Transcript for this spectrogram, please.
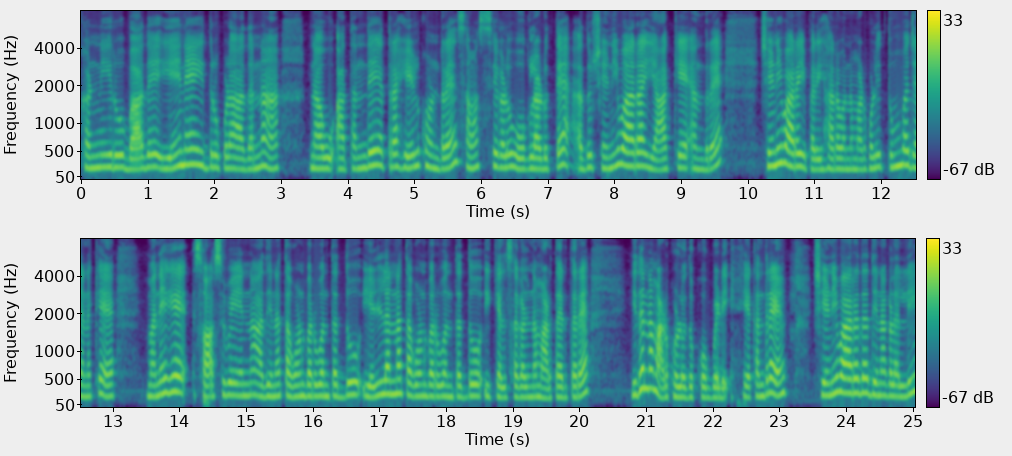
ಕಣ್ಣೀರು, ಬಾಧೆ ಏನೇ ಇದ್ದರೂ ಕೂಡ ಅದನ್ನು ನಾವು ಆ ತಂದೆ ಹತ್ರ ಹೇಳಿಕೊಂಡ್ರೆ ಸಮಸ್ಯೆಗಳು ಹೋಗ್ಲಾಡುತ್ತೆ. ಅದು ಶನಿವಾರ ಯಾಕೆ ಅಂದರೆ, ಶನಿವಾರ ಈ ಪರಿಹಾರವನ್ನು ಮಾಡ್ಕೊಳ್ಳಿ. ತುಂಬ ಜನಕ್ಕೆ ಮನೆಗೆ ಸಾಸುವೆಯನ್ನು ಆ ದಿನ ತಗೊಂಡು ಬರುವಂಥದ್ದು ಎಳ್ಳನ್ನು ತಗೊಂಡು ಬರುವಂಥದ್ದು ಈ ಕೆಲಸಗಳನ್ನ ಮಾಡ್ತಾ ಇರ್ತಾರೆ. ಇದನ್ನು ಮಾಡ್ಕೊಳ್ಳೋದಕ್ಕೆ ಹೋಗಬೇಡಿ. ಯಾಕಂದರೆ ಶನಿವಾರದ ದಿನಗಳಲ್ಲಿ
